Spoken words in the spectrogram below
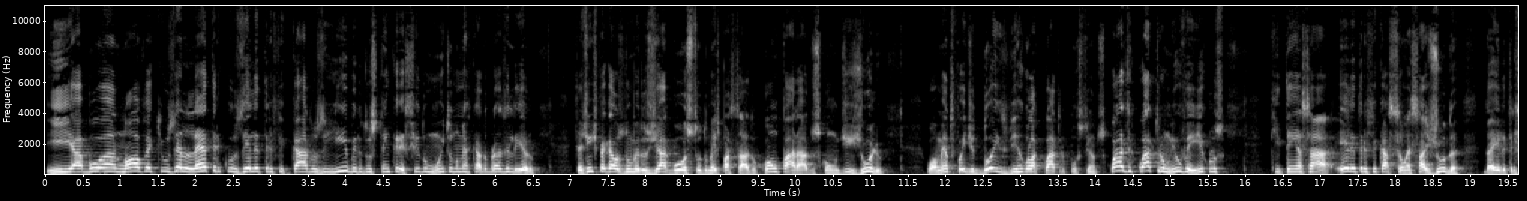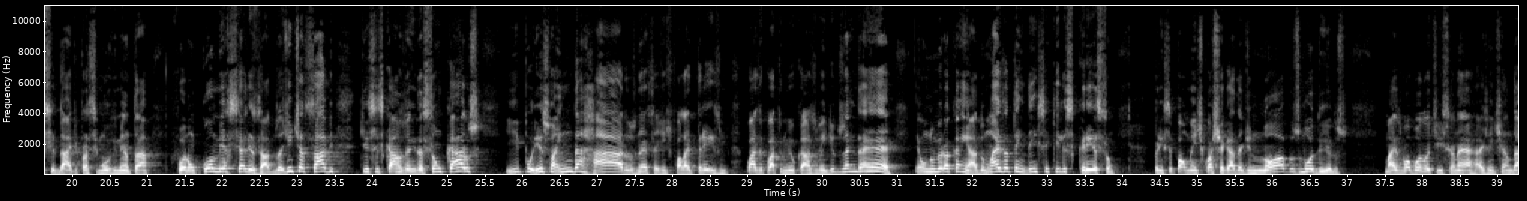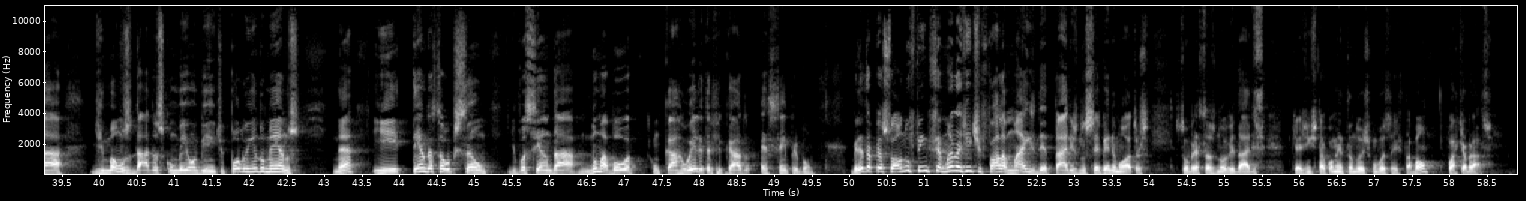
E a boa nova é que os elétricos, eletrificados e híbridos têm crescido muito no mercado brasileiro. Se a gente pegar os números de agosto do mês passado comparados com o de julho, o aumento foi de 2,4%. Quase 4 mil veículos que têm essa eletrificação, essa ajuda da eletricidade para se movimentar foram comercializados. A gente já sabe que esses carros ainda são caros e por isso ainda raros, né? Se a gente falar em 3, quase 4 mil carros vendidos, ainda é, é um número acanhado, mas a tendência é que eles cresçam, principalmente com a chegada de novos modelos. Mais uma boa notícia, né? A gente andar de mãos dadas com o meio ambiente, poluindo menos, né? E tendo essa opção de você andar numa boa com carro eletrificado é sempre bom. Beleza, pessoal? No fim de semana a gente fala mais detalhes no CBN Motors sobre essas novidades que a gente está comentando hoje com vocês, tá bom? Forte abraço.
